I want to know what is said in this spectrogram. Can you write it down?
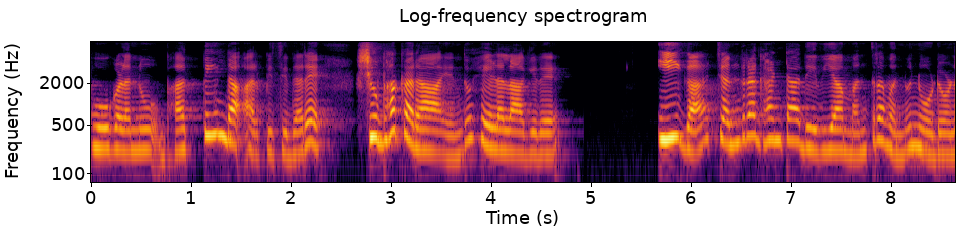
ಹೂಗಳನ್ನು ಭಕ್ತಿಯಿಂದ ಅರ್ಪಿಸಿದರೆ ಶುಭಕರ ಎಂದು ಹೇಳಲಾಗಿದೆ. ಈಗ ಚಂದ್ರಘಂಟಾ ದೇವಿಯ ಮಂತ್ರವನ್ನು ನೋಡೋಣ.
